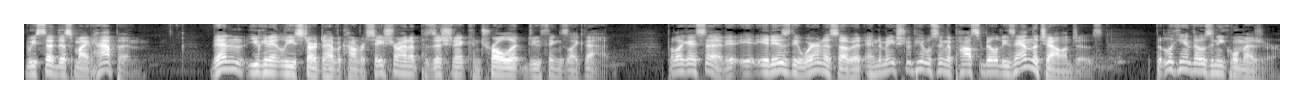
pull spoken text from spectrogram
we said this might happen. Then you can at least start to have a conversation around it, position it, control it, do things like that. But like I said, it, it, is the awareness of it and to make sure people seeing the possibilities and the challenges, but looking at those in equal measure.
